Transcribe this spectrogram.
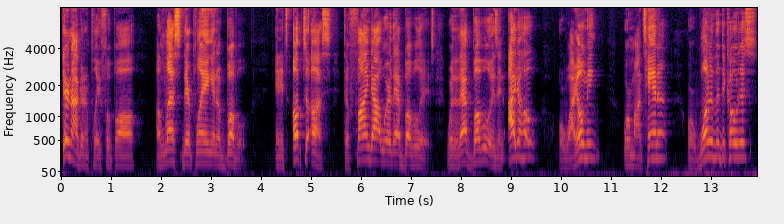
they're not going to play football unless they're playing in a bubble. And it's up to us to find out where that bubble is. Whether that bubble is in Idaho or Wyoming or Montana or one of the Dakotas.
